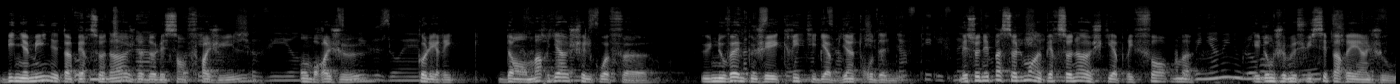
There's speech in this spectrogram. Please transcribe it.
Binyamin est un personnage d'adolescent fragile, ombrageux, colérique, dans Mariage chez le coiffeur, une nouvelle que j'ai écrite il y a bien trop d'années. Mais ce n'est pas seulement un personnage qui a pris forme et dont je me suis séparé un jour.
